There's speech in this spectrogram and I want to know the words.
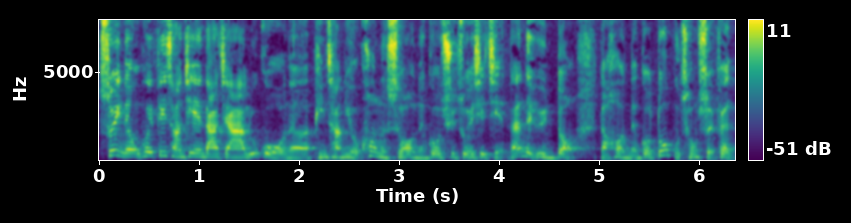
所以呢，我会非常建议大家，如果呢平常你有空的时候，能够去做一些简单的运动。然后能够多补充水分，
